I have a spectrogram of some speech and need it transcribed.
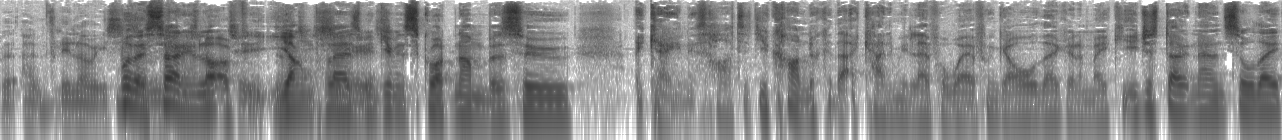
but hopefully Laurie's. Well, there's certainly a lot of too, young too players been given squad numbers who, again, it's hard to. You can't look at that academy level where everyone go, oh, they're going to make it. You just don't know until they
